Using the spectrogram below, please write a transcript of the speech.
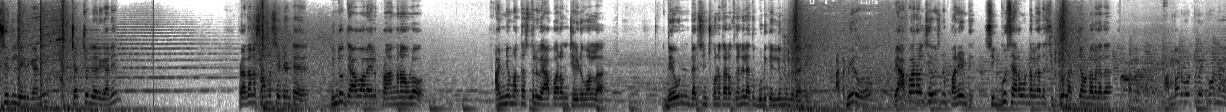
మసీదుల దగ్గర కానీ చర్చుల దగ్గర కానీ ప్రధాన సమస్య ఏంటంటే హిందూ దేవాలయాల ప్రాంగణంలో అన్య మతస్థులు వ్యాపారం చేయడం వల్ల దేవుడిని దర్శించుకున్న తర్వాత కానీ లేకపోతే గుడికి వెళ్ళే ముందు కానీ అక్కడ మీరు వ్యాపారాలు చేయవలసిన పని ఏంటి? సిగ్గు సెర ఉండాలి కదా సిగ్గు లజ్జ ఉండాలి కదా? అంబారు బొట్టు పెట్టుకుంటాను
